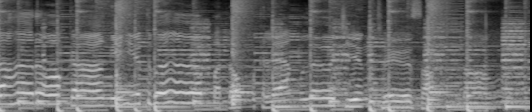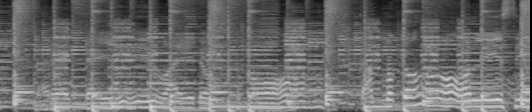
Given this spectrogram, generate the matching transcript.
ដើររកការងារធ្វើបដុំក្លាំងលើជាងធ្វើសំណងរែកដីវាយដុំថ្មកម្មករលីស៊ី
